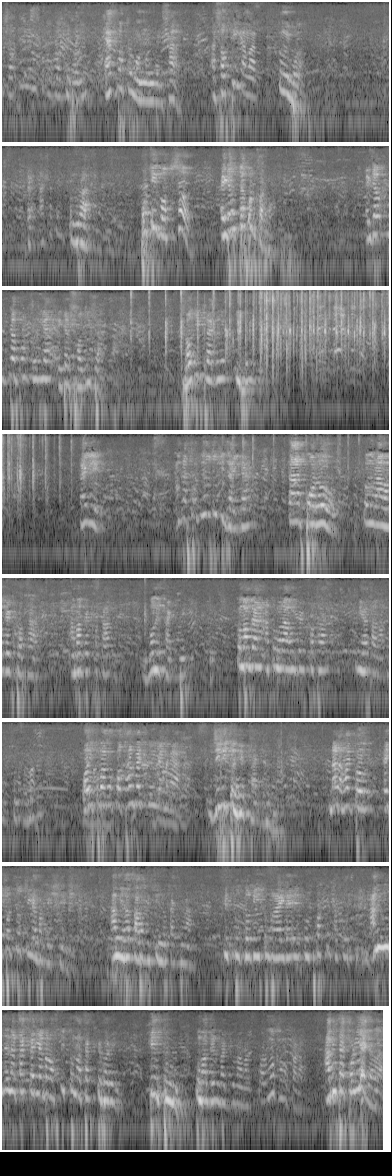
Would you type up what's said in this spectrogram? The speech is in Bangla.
একমাত্র মনমোহন ভাই সারা। আর সত্যি আমার তুমি বলা। আশা করি তোমরা প্রতি বছর এটা উদযাপন করবা। এটা উদযাপন করিয়া এটা সজীব রাখবা সজীব রাখলে কি তাইলে আমরা যদিও যদি যাই না, তারপরও তোমরা আমাদের কথা আমাদের কথা মনে থাকবে। তোমাদের তোমরা আমাদের কথা তোমাদের কথার মাধ্যমেই আমরা জীবিত হয়ে থাকব। না হয়তো এই পদ্ধতি আমাকে শেষ আমি হয়তো আরও চিহ্ন থাকব না। কিন্তু যদি তোমরা এটা এরকম করতে থাকো, আমি নিজে না থাকতে আমার অস্তিত্ব না থাকতে পারি। কিন্তু তোমাদের মাধ্যমে আমার কর্মক্ষম করা আমি তা করিয়া গেলাম।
